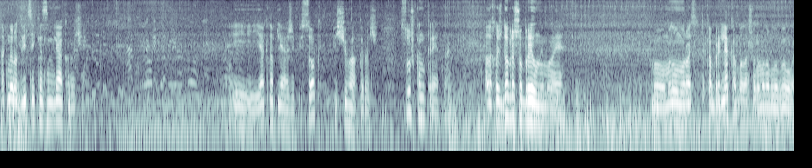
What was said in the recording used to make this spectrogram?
Так, народ, дивіться, яка земля, коротше. І як на пляжі, пісок, піщуга, коротше. Суш конкретна. Але хоч добре, що брил немає. Бо в минулому році така бриляка була, що не можна було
